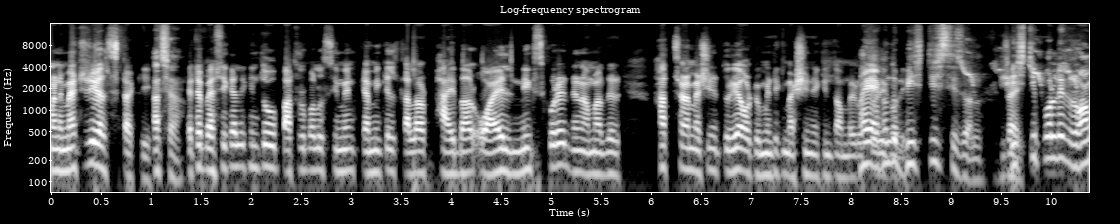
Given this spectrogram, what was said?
মানে ম্যাটেরিয়ালসটা কি? আচ্ছা। এটা বেসিক্যালি কিন্তু পাথর বালু cement chemical colour fibre oil mix করে দেন আমাদের হাত ছাড়া মেশিনে তৈরি অটোমেটিক মেশিনে কিন্তু আমরা ভাই এখন তো। বৃষ্টির সিজন বৃষ্টি পড়লে রং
